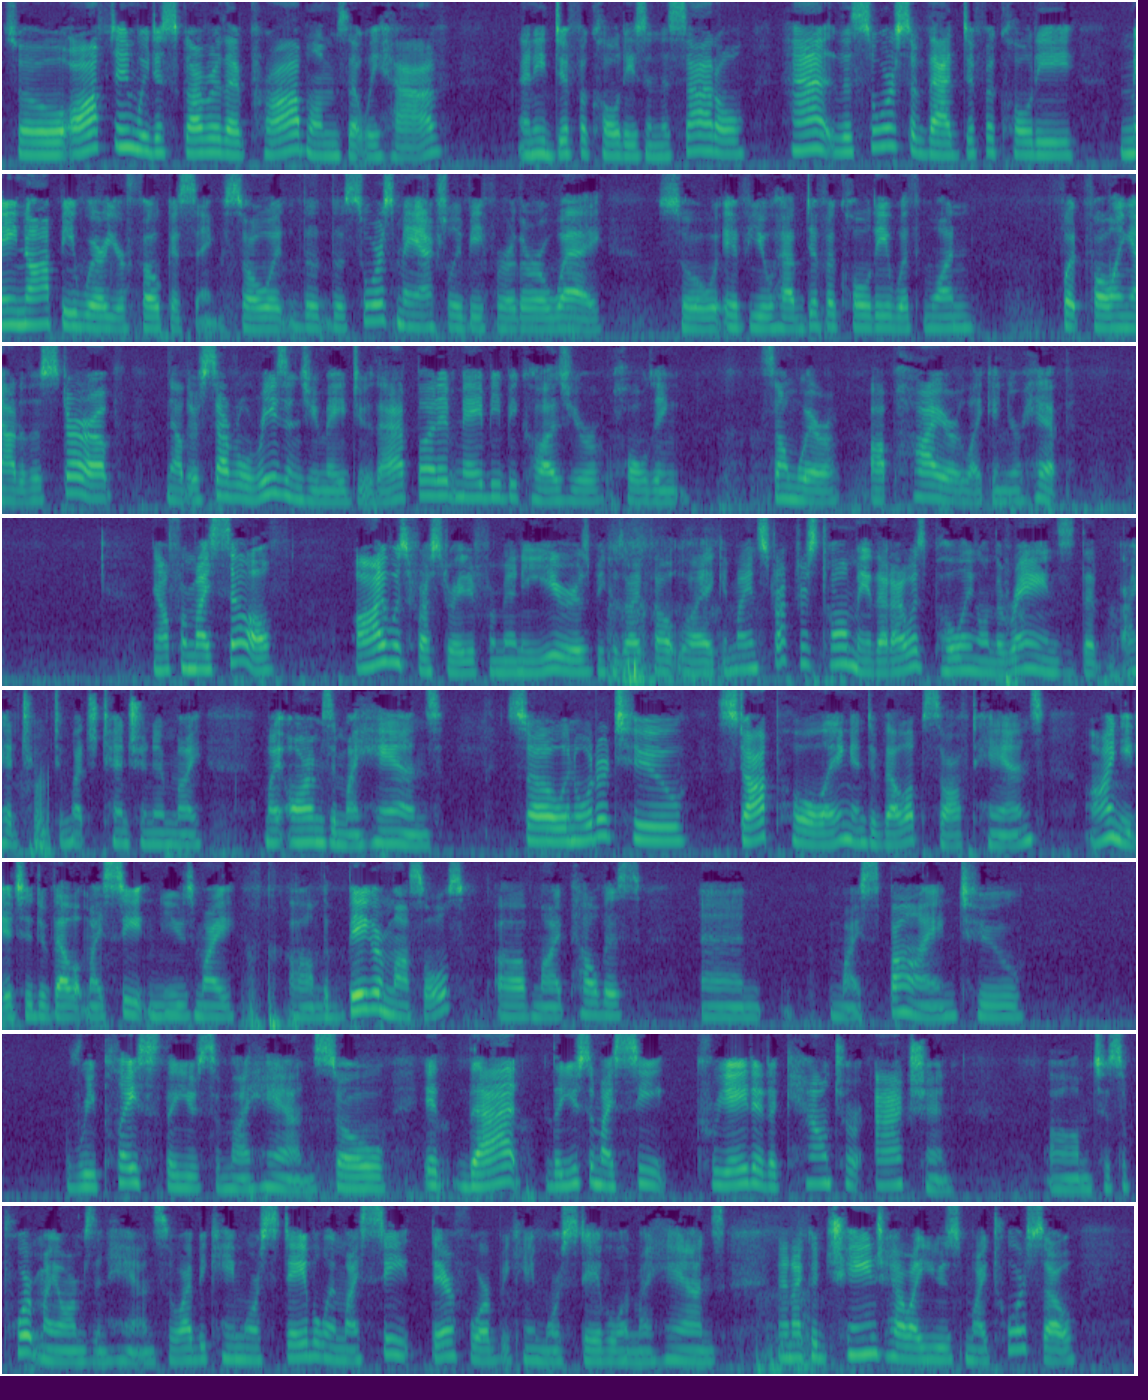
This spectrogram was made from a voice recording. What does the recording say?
So often we discover that problems that we have, any difficulties in the saddle, ha- the source of that difficulty may not be where you're focusing. So it, the, the source may actually be further away. So if you have difficulty with one foot falling out of the stirrup, now there's several reasons you may do that, but it may be because you're holding somewhere up higher, like in your hip. Now, for myself, I was frustrated for many years because I felt like, and my instructors told me that I was pulling on the reins, that I had too too much tension in my my arms and my hands. So, in order to stop pulling and develop soft hands, I needed to develop my seat and use my um, the bigger muscles of my pelvis and my spine to replace the use of my hands. So it that the use of my seat created a counteraction um, to support my arms and hands. So I became more stable in my seat, therefore became more stable in my hands, and I could change how I used my torso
